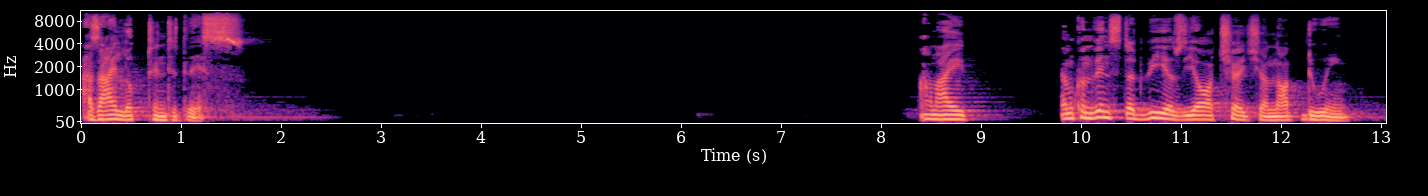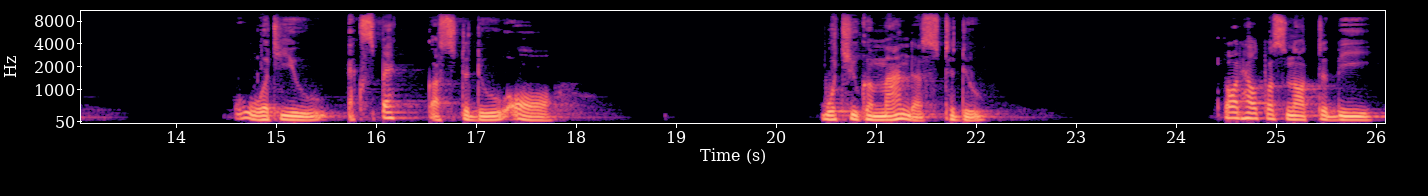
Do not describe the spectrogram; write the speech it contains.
as I looked into this. And I am convinced that we as your church are not doing what you expect us to do or what you command us to do. Lord, help us not to be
